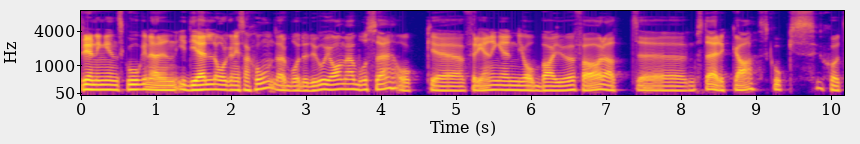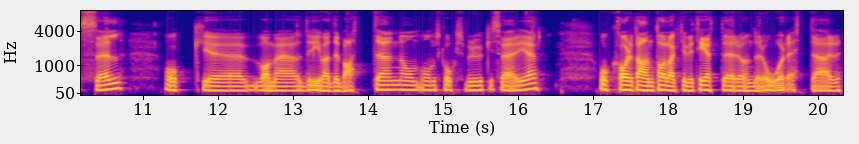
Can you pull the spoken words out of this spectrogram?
Föreningen Skogen är en ideell organisation där både du och jag är med Bosse och eh, föreningen jobbar ju för att eh, stärka skogsskötsel och eh, vara med och driva debatten om, om skogsbruk i Sverige och har ett antal aktiviteter under året där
